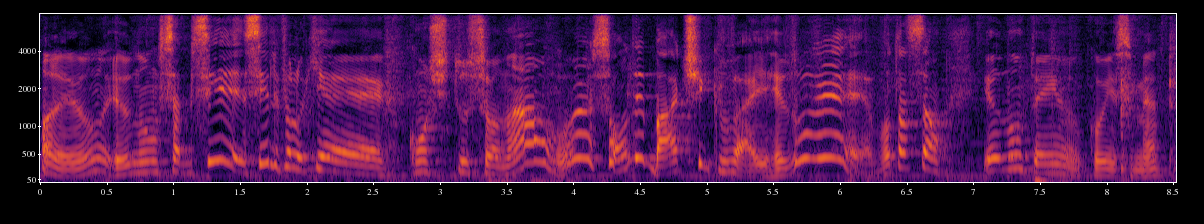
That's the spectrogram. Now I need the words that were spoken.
Olha, eu, eu não sabe. Se, se ele falou que é constitucional, é só um debate que vai resolver, é votação. Eu não tenho conhecimento,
